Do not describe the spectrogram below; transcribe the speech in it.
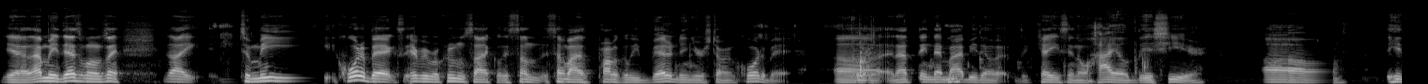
yeah. I mean, that's what I'm saying. Like to me, quarterbacks every recruiting cycle is some somebody's probably gonna be better than your starting quarterback. Uh, and I think that might be the the case in Ohio this year. Um, he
